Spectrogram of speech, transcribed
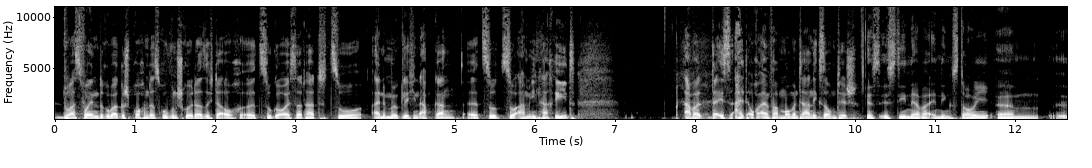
Du hast vorhin darüber gesprochen, dass Rufen Schröder sich da auch äh, zu geäußert hat, zu einem möglichen Abgang, äh, zu, zu Amin Harid. Aber da ist halt auch einfach momentan nichts auf dem Tisch. Es ist die Never-Ending Story. Ähm, äh,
